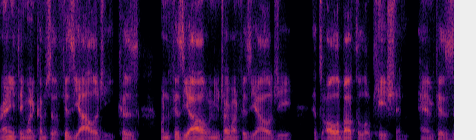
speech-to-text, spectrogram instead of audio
or anything when it comes to the physiology. Because when physio when you're talking about physiology it's all about the location. And because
